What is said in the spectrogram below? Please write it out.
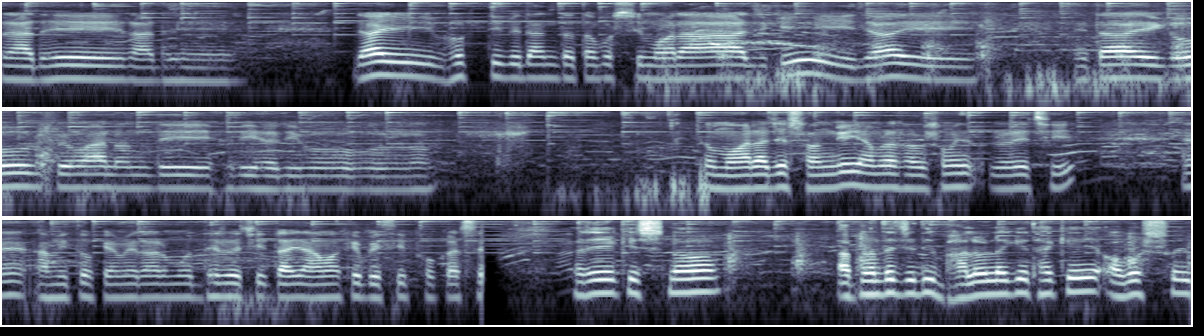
রাধে রাধে। জয় ভক্তি বেদান্ত তপস্বী মহারাজ কি? জয়। নিতাই গৌর প্রেমানন্দে হরি হরি বল। তো মহারাজের সঙ্গেই আমরা সবসময় রয়েছি। হ্যাঁ আমি তো ক্যামেরার মধ্যে রয়েছি, তাই আমাকে বেশি ফোকাসে হরে কৃষ্ণ। আপনাদের যদি ভালো লেগে থাকে, অবশ্যই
